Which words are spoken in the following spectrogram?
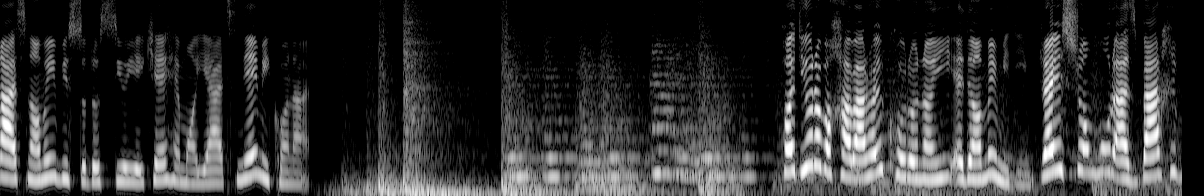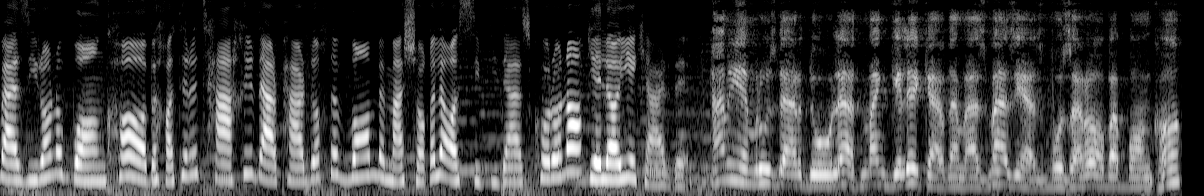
قطعنامه 2231 حمایت نمی‌کنند. پادیو رو با خبرهای کرونایی ادامه میدیم. رئیس جمهور از برخی وزیران و بانک ها به خاطر تاخیر در پرداخت وام به مشاغل آسیب دیده از کرونا گلایه کرده. همین امروز در دولت من گله کردم از بعضی از وزرا و بانک ها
